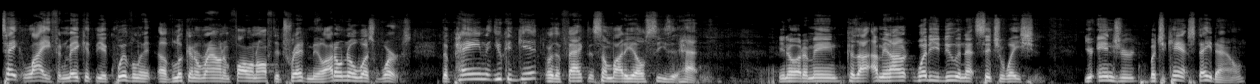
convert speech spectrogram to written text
take life and make it the equivalent of looking around and falling off the treadmill, I don't know what's worse: the pain that you could get, or the fact that somebody else sees it happening. You know what I mean? Because I, I, mean, I, what do you do in that situation? You're injured, but you can't stay down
